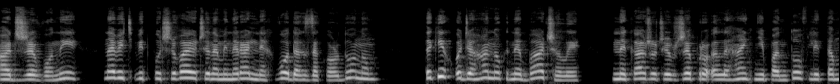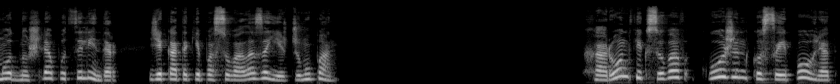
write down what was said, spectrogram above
адже вони, навіть відпочиваючи на мінеральних водах за кордоном, таких одяганок не бачили, не кажучи вже про елегантні пантофлі та модну шляпу циліндр, яка таки пасувала заїжджому пан. Харон фіксував кожен косий погляд,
